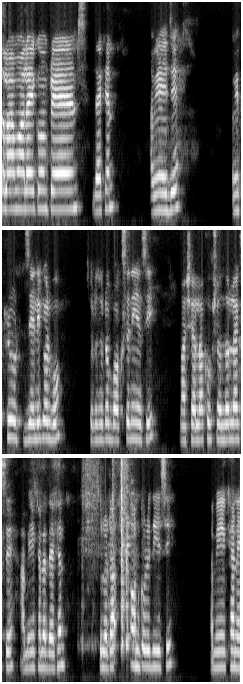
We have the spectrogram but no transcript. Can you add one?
সালামু আলাইকুম ফ্রেন্ডস দেখেন, আমি এই যে, আমি ফ্রুট জেলি করব। ছোট ছোট বক্সে নিয়েছি। মাশাআল্লাহ, খুব সুন্দর লাগছে। আমি এখানে দেখেন, চুলাটা অন করে দিয়েছি। আমি এখানে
